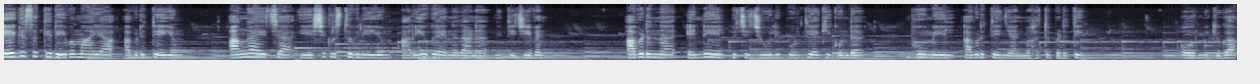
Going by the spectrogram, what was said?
ഏകസത്യ ദൈവമായ അവിടുത്തെയും അങ്ങയച്ച യേശുക്രിസ്തുവിനെയും അറിയുക എന്നതാണ് നിത്യജീവൻ. അവിടുന്ന് എന്നെ ഏൽപ്പിച്ച ജോലി പൂർത്തിയാക്കിക്കൊണ്ട് ഭൂമിയിൽ അവിടുത്തെ ഞാൻ മഹത്വപ്പെടുത്തി. ഓർമ്മിക്കുക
